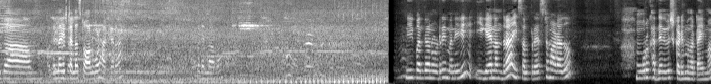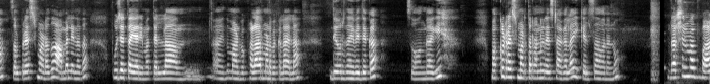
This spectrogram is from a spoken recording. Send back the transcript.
ಈಗ ಎಲ್ಲ ಇಷ್ಟೆಲ್ಲ ಸ್ಟಾಲ್ಗಳು ಹಾಕ್ಯಾರ. ಈ ಕಡೆ ಎಲ್ಲ ಅವ. ಈಗ ಬಂದೇವೆ ನೋಡ್ರಿ ಮನೆಗೆ. ಈಗ ಏನಂದ್ರೆ, ಈಗ ಸ್ವಲ್ಪ ರೆಸ್ಟ್ ಮಾಡೋದು. ಮೂರಕ್ಕೆ ಹದಿನೈದು ನಿಮಿಷ ಕಡಿಮೆ ಅದ ಟೈಮ್ ಸ್ವಲ್ಪ ರೆಸ್ಟ್ ಮಾಡೋದು. ಆಮೇಲೆ ಏನದ, ಪೂಜೆ ತಯಾರಿ ಮತ್ತೆಲ್ಲ ಇದು ಮಾಡ್ಬೇಕು, ಫಳಾರ ಮಾಡ್ಬೇಕಲ್ಲ ಎಲ್ಲ. ದೇವ್ರ ನೈವೇದ್ಯಕ್ಕೆ. ಸೊ ಹಂಗಾಗಿ ಮಕ್ಕಳು ರೆಸ್ಟ್ ಮಾಡ್ತಾರೆ, ನನಗೆ ರೆಸ್ಟ್ ಆಗಲ್ಲ, ಈ ಕೆಲಸ ಅವ ನಾನು. ದರ್ಶನ್ ಮತ್ತು ಭಾಳ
